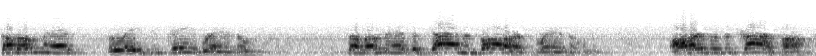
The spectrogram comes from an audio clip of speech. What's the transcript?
Some of them had the Lazy K brand on them. Some of them had the Diamond Bar brand on them. Ours was a tripod.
